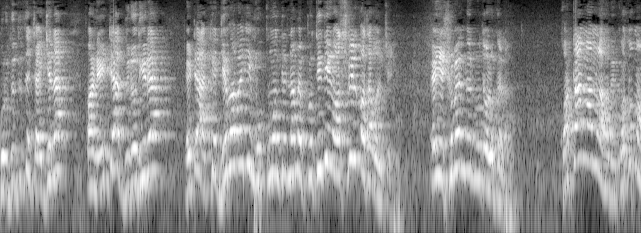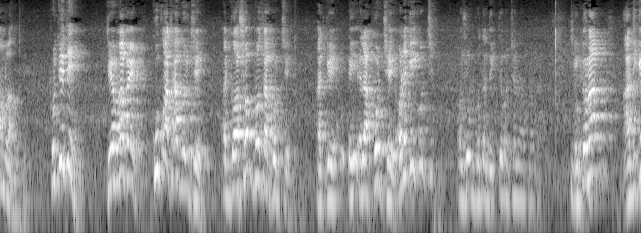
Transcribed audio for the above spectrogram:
গুরুত্ব দিতে চাইছি না কারণ এইটা বিরোধীরা এটা আজকে যেভাবে যে মুখ্যমন্ত্রীর নামে প্রতিদিন অশ্লীল কথা বলছে এই যে শুভেন্দুর মতো লোকেরা। কটা মামলা হবে? কত মামলা হবে? প্রতিদিন যেভাবে কুকথা বলছে আজকে অসভ্যতা করছে আজকে এই এলা করছে অনেকেই করছে। অসভ্যতা দেখতে পাচ্ছেন আপনারা? সুতরাং আজকে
